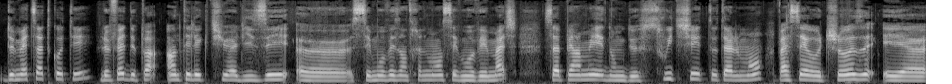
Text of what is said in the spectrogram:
de mettre ça de côté, le fait de pas intellectualiser euh, ces mauvais entraînements, ces mauvais matchs, ça permet donc de switcher totalement, passer à autre chose et, euh,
